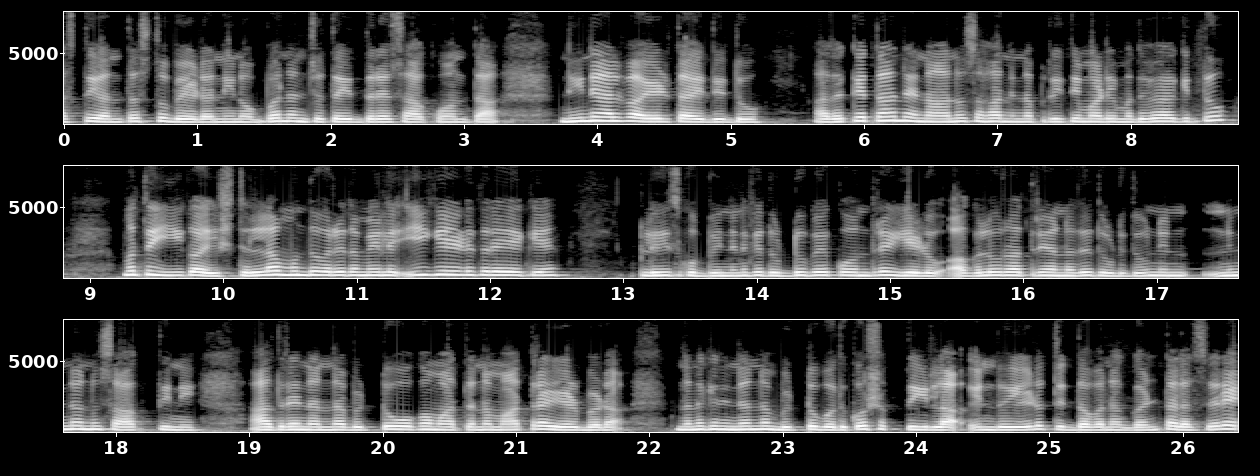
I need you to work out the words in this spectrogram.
ಆಸ್ತಿ ಅಂತಸ್ತು ಬೇಡ. ನೀನೊಬ್ಬ ನನ್ನ ಜೊತೆ ಇದ್ದರೆ ಸಾಕು ಅಂತ ನೀನೇ ಅಲ್ವಾ ಹೇಳ್ತಾ ಇದ್ದಿದ್ದು? ಅದಕ್ಕೆ ತಾನೇ ನಾನು ಸಹ ನಿನ್ನ ಪ್ರೀತಿ ಮಾಡಿ ಮದುವೆ ಆಗಿದ್ದು ಮತ್ತು ಈಗ ಇಷ್ಟೆಲ್ಲ ಮುಂದುವರೆದ ಮೇಲೆ ಈಗ ಹೇಳಿದರೆ ಹೇಗೆ? ಪ್ಲೀಸ್ ಗುಬ್ಬಿ, ನಿನಗೆ ದುಡ್ಡು ಬೇಕು ಅಂದರೆ ಏಳು. ಹಗಲು ರಾತ್ರಿ ಅನ್ನೋದೇ ದುಡಿದು ನಿನ್, ನಿನ್ನನ್ನು ಸಾಕ್ತೀನಿ. ಆದರೆ ನನ್ನ ಬಿಟ್ಟು ಹೋಗೋ ಮಾತನ್ನು ಮಾತ್ರ ಹೇಳ್ಬೇಡ. ನನಗೆ ನಿನ್ನನ್ನು ಬಿಟ್ಟು ಬದುಕೋ ಶಕ್ತಿ ಇಲ್ಲ ಎಂದು ಹೇಳುತ್ತಿದ್ದವನ ಗಂಟಲ ಸೆರೆ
